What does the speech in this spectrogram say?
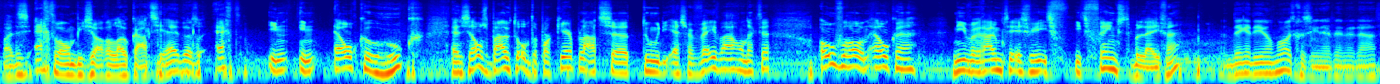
Maar het is echt wel een bizarre locatie. Hè? Dat is echt in, in elke hoek. En zelfs buiten op de parkeerplaats eh, toen we die SRV-wagen ontdekten. Overal in elke nieuwe ruimte is weer iets, iets vreemds te beleven. Hè? Dingen die je nog nooit gezien hebt, inderdaad.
